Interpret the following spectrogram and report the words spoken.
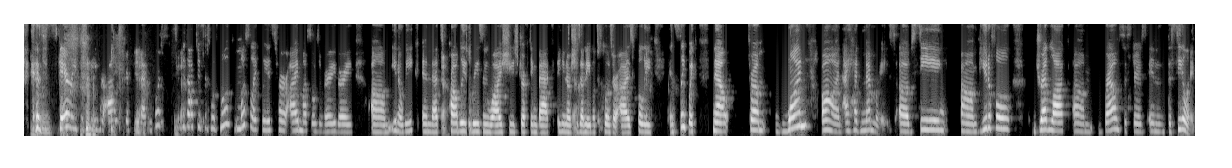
because mm-hmm. it's scary to see her eyes drifting yeah. back and forth yeah. the doctor says well most, most likely it's her eye muscles are very very um, you know weak and that's yeah. probably the reason why she's drifting back you know she's unable to close her eyes fully in sleep wake now from one on i had memories of seeing um, beautiful dreadlock um, brown sisters in the ceiling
